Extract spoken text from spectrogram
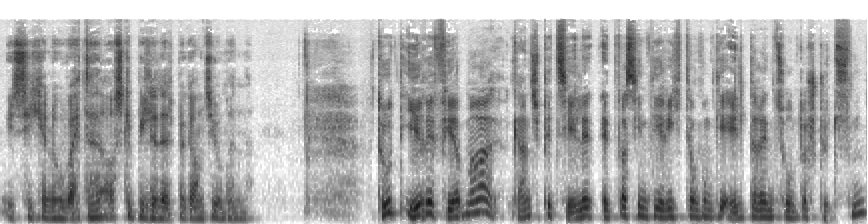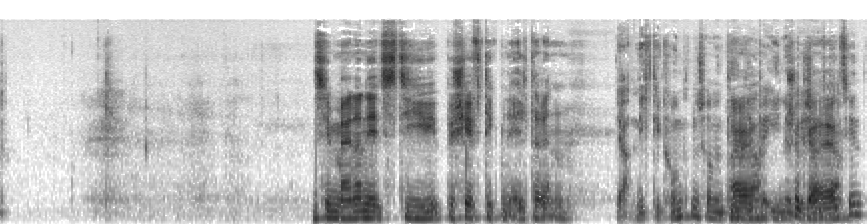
ist sicher noch weiter ausgebildet als bei ganz Jungen. Tut Ihre Firma ganz speziell etwas in die Richtung, um die Älteren zu unterstützen? Sie meinen jetzt die beschäftigten Älteren? Ja, nicht die Kunden, sondern die, ja, die bei Ihnen beschäftigt klar, ja. sind.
